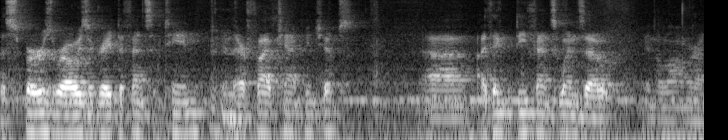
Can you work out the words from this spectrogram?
the Spurs were always a great defensive team in their five championships. Uh, I think defense wins out in the long run.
